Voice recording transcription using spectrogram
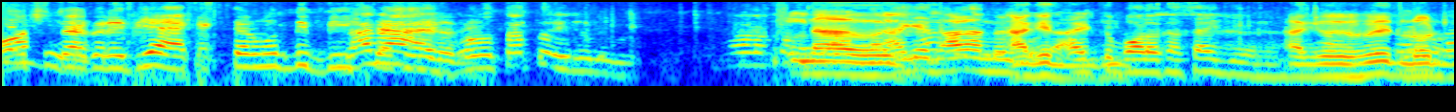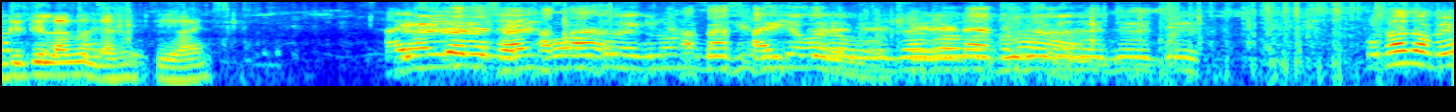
দশ টাকা। করে দিয়ে এক একটার মধ্যে বিশ না না টাকা করে দেবে। বড়টা তো এই জন্য না ওই আগে দাঁড়ান আগে আগে একটু বড় খাসাই দিও না। আগে ওইভাবে লোড দিতে লাগবে দেখো কি হয়। কোথায় যাবে?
